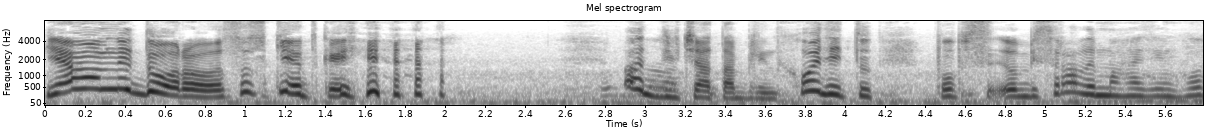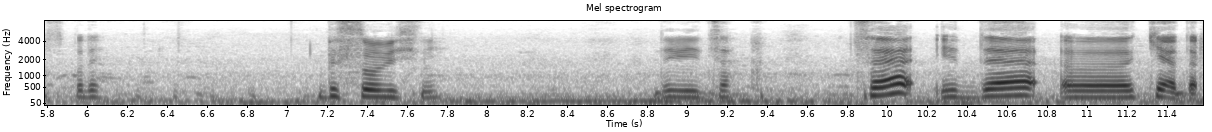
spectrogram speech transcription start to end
Я вам не дорого, со скидкою. От дівчата, блін, ходять тут, попс- обісрали магазин, господи. Безсовісні. Дивіться. Це іде е, кедр.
